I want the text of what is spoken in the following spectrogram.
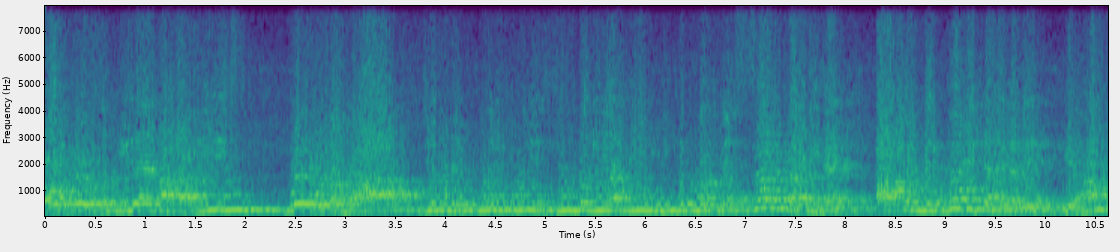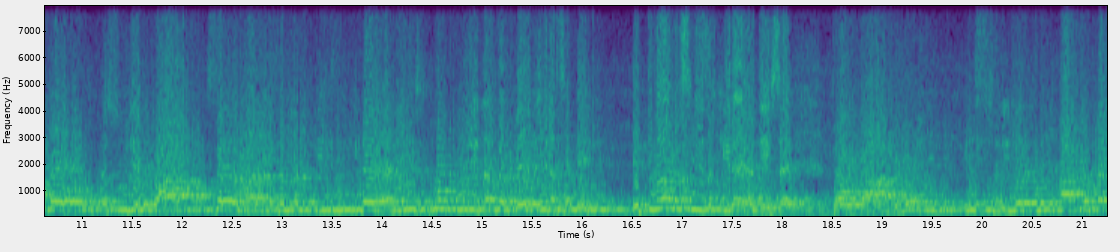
اور وہ ذخیرہ احادیث، وہ علماء، جنہوں نے پوری پوری زندگی دنیا دین کی خدمت میں سب کرتی ہے، آخر میں وہ بھی کہنے لگے کہ ہم کو رسول پاک صلی اللہ علیہ وسلم کی ذخیرہ حدیث کو پوری نظر دیکھ ہی نہ سکے۔ اتنا وسیع ذخیرہ حدیث ہے۔ تو بات ہے کہ اس شریعت میں آخر تک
